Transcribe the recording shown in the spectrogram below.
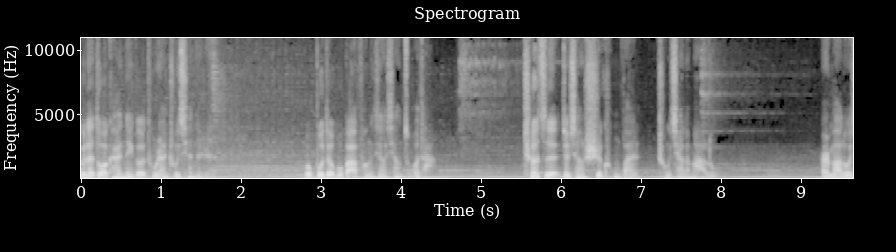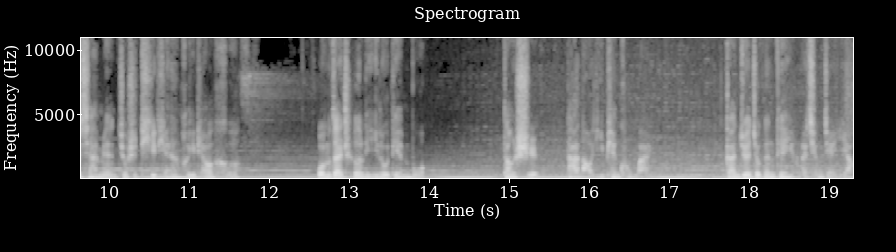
为了躲开那个突然出现的人，我不得不把方向向左打，车子就像失控般冲下了马路，而马路下面就是梯田和一条河。我们在车里一路颠簸，当时大脑一片空白，感觉就跟电影的情节一样。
